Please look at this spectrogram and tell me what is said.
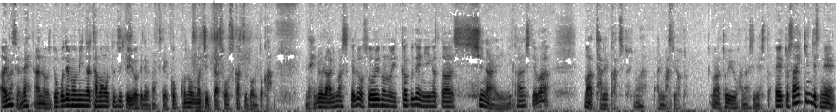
ありますよね。あの、どこでもみんな卵とじというわけではなくて、こ、この町行ったソースカツ丼とか、ね、いろいろありますけど、そういうのの一角で新潟市内に関しては、まあ、タレカツというのがありますよと。まあ、というお話でした。えっ、ー、と、最近ですね、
